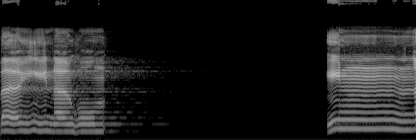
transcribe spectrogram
بينهم ان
